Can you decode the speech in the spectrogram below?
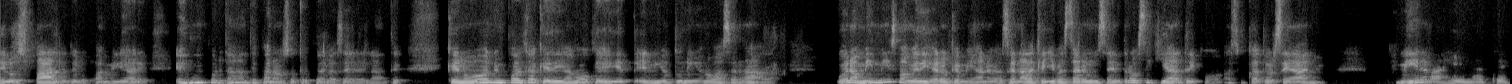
de los padres, de los familiares, es muy importante para nosotros poder hacer adelante. Que no, no importa que digan, ok, el niño, tu niño no va a hacer nada. Bueno, a mí misma me dijeron que mi hija no iba a hacer nada, que ella iba a estar en un centro psiquiátrico a sus 14 años. Mira, Imagínate.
